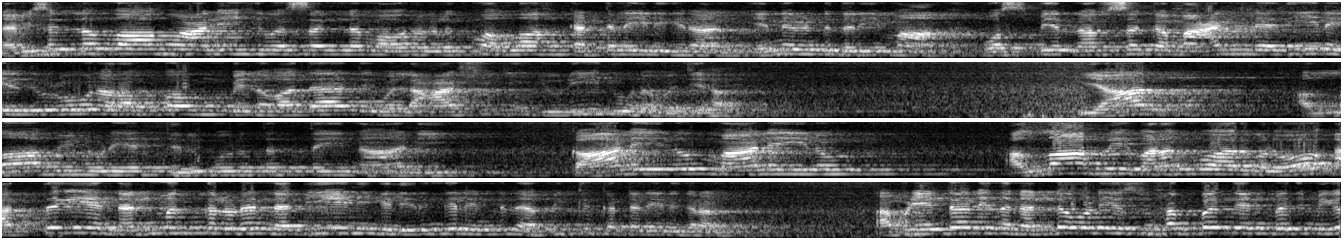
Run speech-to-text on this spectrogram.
நபிசல்லாஹு அலைஹி வசல்லம் அவர்களுக்கும் அல்லாஹ் கட்டளையிடுகிறான் என்னவென்று தெரியுமா ஒஸ்பிர் நப்சக மல்லதீன எதுரூன ரப்பஹும் பில் வதாதி வல் ஆஷிகி யுரீதுன வஜிஹா யார் அல்லாஹ்வினுடைய திருப்பொருத்தத்தை நாடி காலையிலும் மாலையிலும் அல்லாஹுவை வணங்குவார்களோ அத்தகைய நன்மக்களுடன் நபியை நீங்கள் இருங்கள் என்று நபிக்கு கட்டளையிடுகிறான். அப்படி என்றால் இந்த நல்லவருடைய சுஹப்பத் என்பது மிக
